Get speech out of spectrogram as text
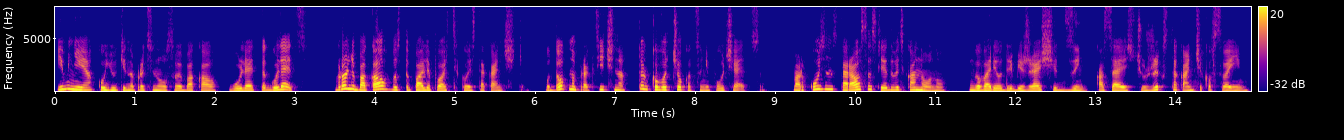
«И мне», — Куюкина протянул свой бокал. «Гулять так гулять». В роли бокалов выступали пластиковые стаканчики. Удобно, практично, только вот чокаться не получается. Маркузин старался следовать канону, говорил дребезжащий дзынь, касаясь чужих стаканчиков своим.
